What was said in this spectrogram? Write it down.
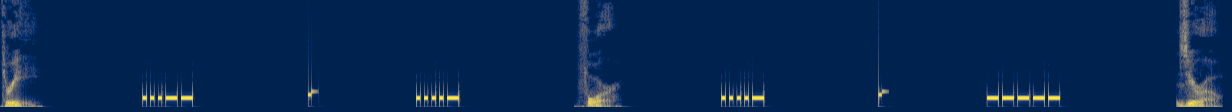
Three. Four. Zero.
